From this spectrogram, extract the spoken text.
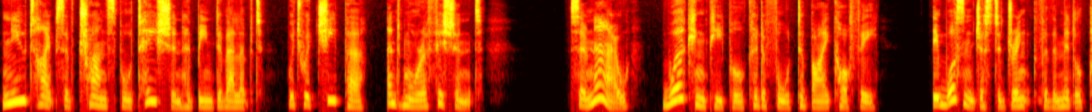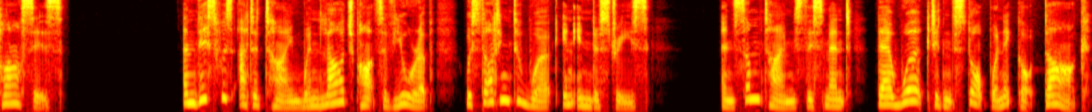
new types of transportation had been developed, which were cheaper and more efficient. So now, working people could afford to buy coffee. It wasn't just a drink for the middle classes. And this was at a time when large parts of Europe were starting to work in industries. And sometimes this meant their work didn't stop when it got dark.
